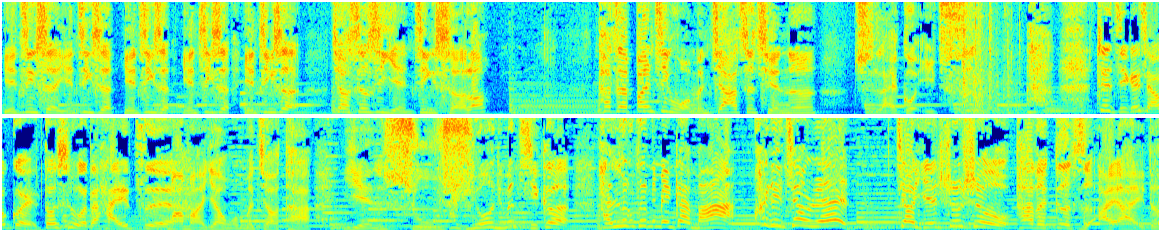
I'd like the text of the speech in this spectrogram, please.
眼镜蛇，眼镜蛇，眼镜蛇，眼镜蛇，眼镜蛇，叫声是眼镜蛇喽。他在搬进我们家之前呢，只来过一次。这几个小鬼都是我的孩子。妈妈要我们叫他严叔叔。哎呦，你们几个还愣在那边干嘛？快点叫人，叫严叔叔。他的个子矮矮的，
